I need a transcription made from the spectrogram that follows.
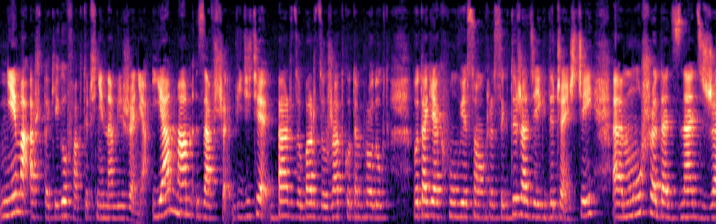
nie ma aż takiego faktycznie nawilżenia. Ja mam zawsze, widzicie, bardzo, bardzo rzadko ten produkt, bo tak jak mówię, są okresy, gdy rzadziej, gdy częściej. E, muszę dać znać, że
